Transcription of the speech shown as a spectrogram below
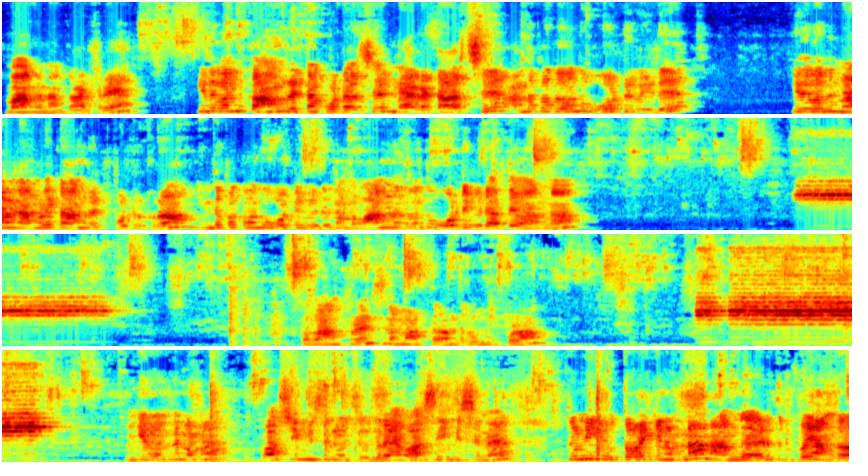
வாங்க நான் காட்டுறேன். இது வந்து காங்கிரீட்டாக போட்டாச்சு மேலே டார்ச்சு. அந்த பக்கம் வந்து ஓட்டு வீடு. இது வந்து மேலே நாங்களே காங்கிரீட் போட்டிருக்கிறோம். இந்த பக்கம் வந்து ஓட்டு வீடு. நம்ம வாங்கினது வந்து ஓட்டு வீடாகத்தே வாங்கினோம். இப்போ வாங்க ஃப்ரெண்ட்ஸ் நம்ம அடுத்த அந்த ரூமுக்கு போகலாம் இங்கே வந்து நம்ம வாஷிங் மிஷின் வச்சுருக்கிறேன். வாஷிங் மிஷினு துணி துவைக்கணும்னா நான் அங்கே எடுத்துகிட்டு போய் அங்கே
